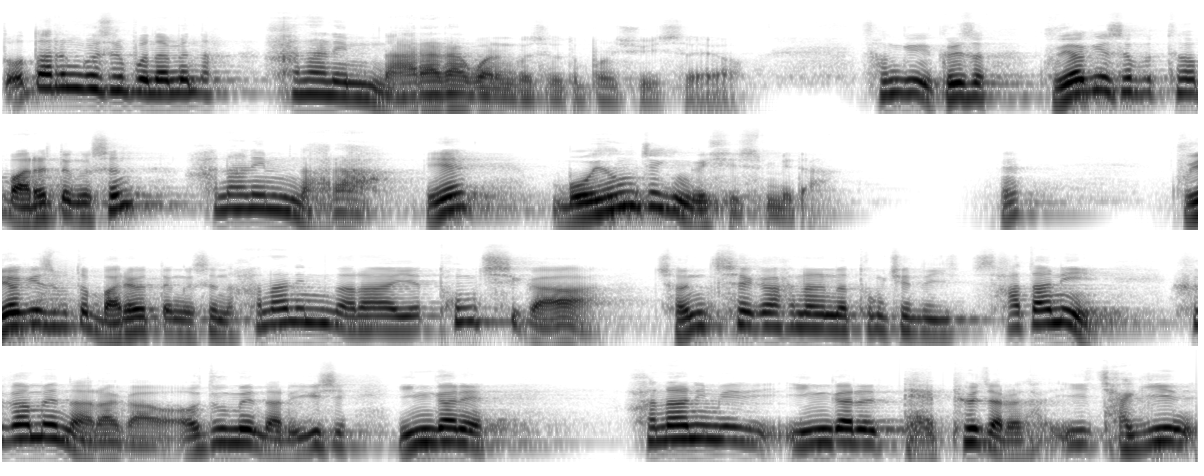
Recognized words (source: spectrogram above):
또 다른 것을 보면 하나님 나라라고 하는 것으로도 볼 수 있어요. 성경이 그래서 구약에서부터 말했던 것은 하나님 나라의 모형적인 것이 있습니다. 네? 구약에서부터 말해왔던 것은 하나님 나라의 통치가 전체가 하나님 나라 통치인데 사단이 흑암의 나라가 어둠의 나라 이것이 인간의 하나님이 인간을 대표자로 이 자기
